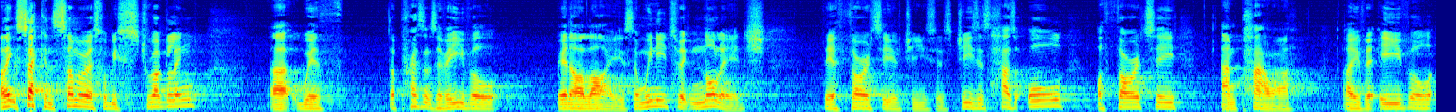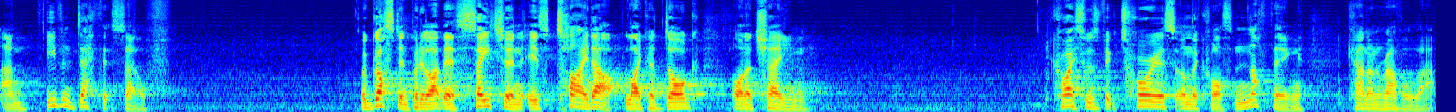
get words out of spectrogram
I think, second, some of us will be struggling uh, with the presence of evil in our lives, and we need to acknowledge the authority of Jesus. Jesus has all authority and power over evil and even death itself. Augustine put it like this Satan is tied up like a dog on a chain. Christ was victorious on the cross. Nothing can unravel that.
